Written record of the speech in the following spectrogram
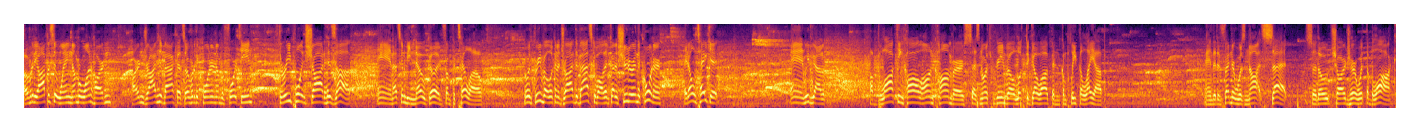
Over to the opposite wing, number one, Harden. Harden drives it back. That's over to the corner, number 14. Three point shot is up, and that's going to be no good from Patillo. North Greenville looking to drive the basketball. They've got a shooter in the corner. They don't take it. And we've got a blocking call on Converse as North Greenville looked to go up and complete the layup. And the defender was not set, so they'll charge her with the block.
